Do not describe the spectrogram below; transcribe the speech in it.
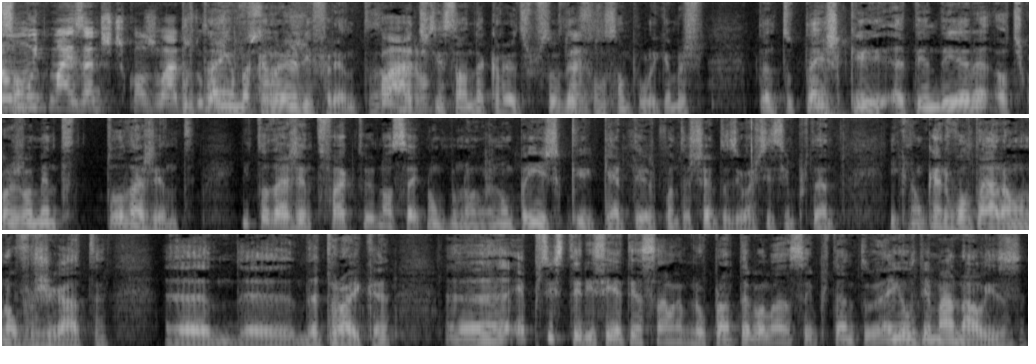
função- muito mais anos descongelados porque do que os tem uma carreira diferente. Há uma Claro. distinção da carreira dos professores da Portanto- função pública. Mas, portanto, tu tens que atender ao descongelamento de toda a gente. E toda a gente, de facto, eu não sei, num, num, num país que quer ter contas certas, eu acho isso importante, e que não quer voltar a um novo resgate ah, da, da Troika, ah, é preciso ter isso em atenção, é no prato da balança. E, portanto, em última análise,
